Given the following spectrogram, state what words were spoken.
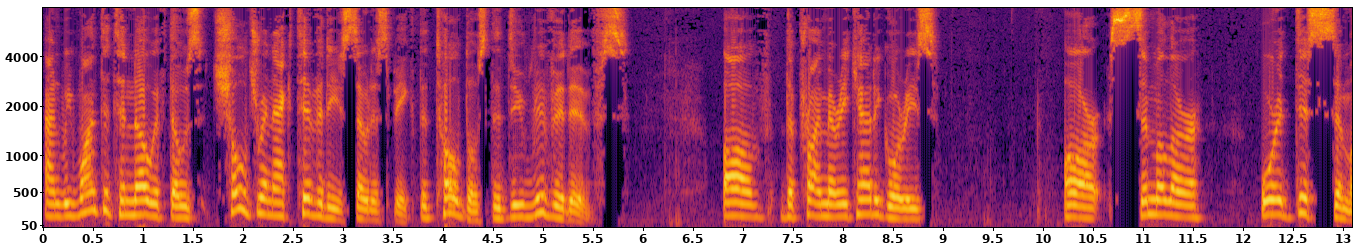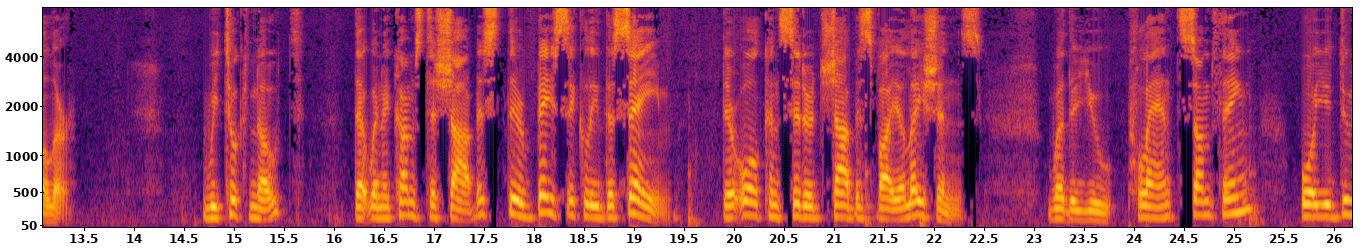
And we wanted to know if those children activities, so to speak, the toldos, the derivatives of the primary categories, are similar or dissimilar. We took note that when it comes to Shabbos, they're basically the same. They're all considered Shabbos violations whether you plant something or you do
